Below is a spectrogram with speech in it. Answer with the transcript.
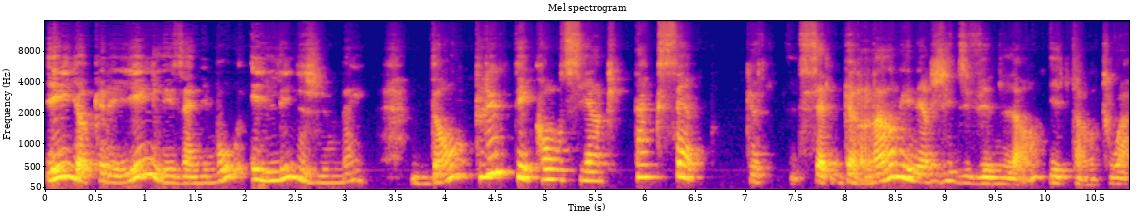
Et il a créé les animaux et les humains. Donc, plus tu es conscient, puis tu acceptes que cette grande énergie divine-là est en toi,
